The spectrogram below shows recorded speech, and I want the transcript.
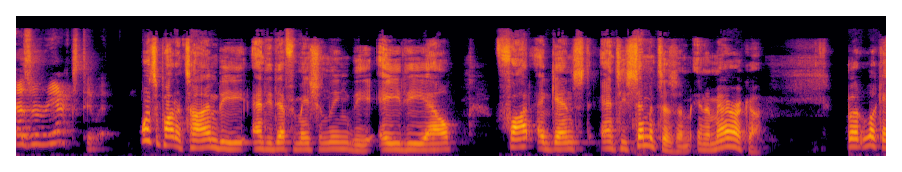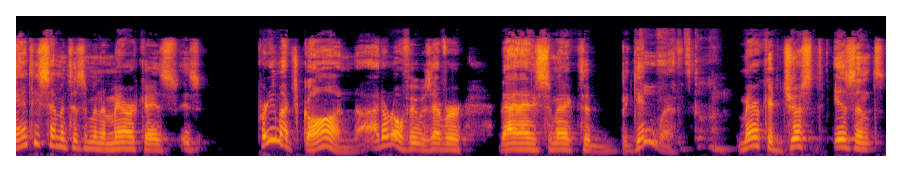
Ezra reacts to it. Once upon a time, the Anti Defamation League, the ADL, fought against anti Semitism in America. But look, anti Semitism in America is, is pretty much gone. I don't know if it was ever that anti Semitic to begin Oof, with. It's gone. America just isn't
